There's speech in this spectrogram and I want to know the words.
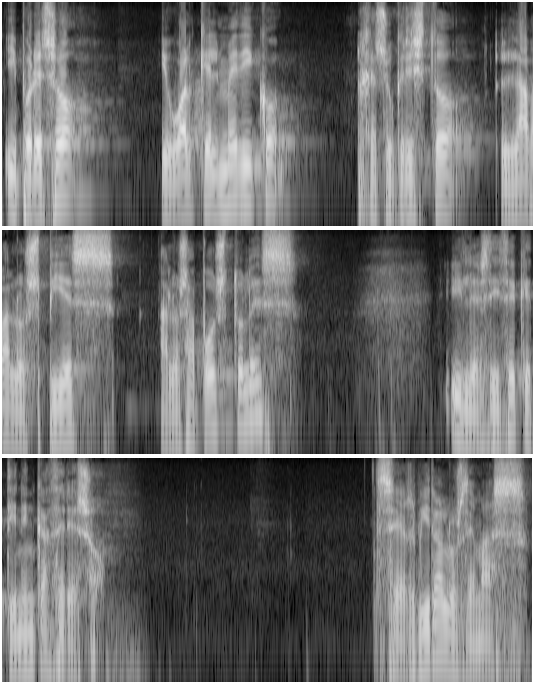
Y por eso, igual que el médico, Jesucristo lava los pies a los apóstoles y les dice que tienen que hacer eso, servir a los demás.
